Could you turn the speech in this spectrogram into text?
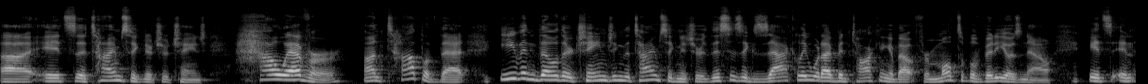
uh, it's a time signature change. However, On top of that, even though they're changing the time signature, this is exactly what I've been talking about for multiple videos now. It's an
